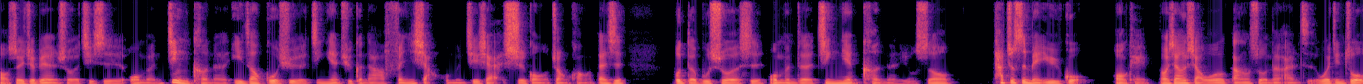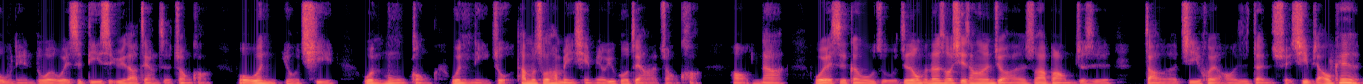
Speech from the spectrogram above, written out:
好，所以就变成说，其实我们尽可能依照过去的经验去跟大家分享我们接下来施工的状况。但是不得不说的是，我们的经验可能有时候他就是没遇过。OK，好像小窝刚刚说的那个案子，我已经做了五年多了，我也是第一次遇到这样子的状况。我问油漆、问木工、问泥作，他们说他们以前没有遇过这样的状况。哦，那我也是跟屋主，就是我们那时候协商很久，还是说要不然我们就是找个机会，或者是等水汽比较 OK 的，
